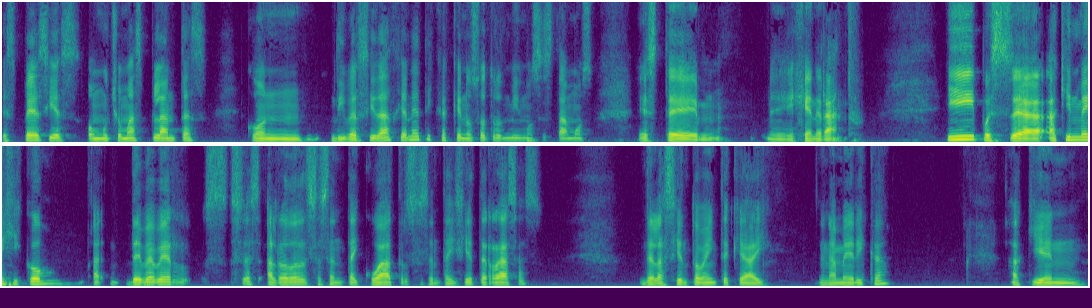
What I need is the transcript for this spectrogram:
especies o mucho más plantas con diversidad genética que nosotros mismos estamos este, generando. Y pues aquí en México Ah, debe haber alrededor de 64, 67 razas de las 120 que hay en América. Aquí en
